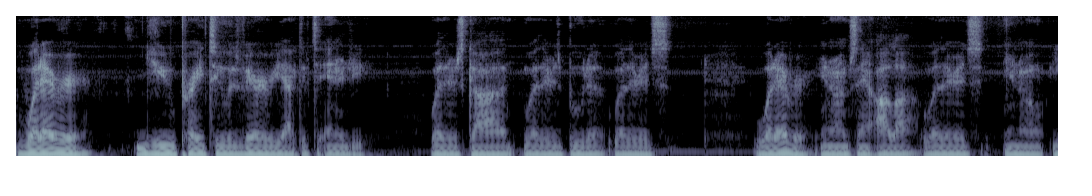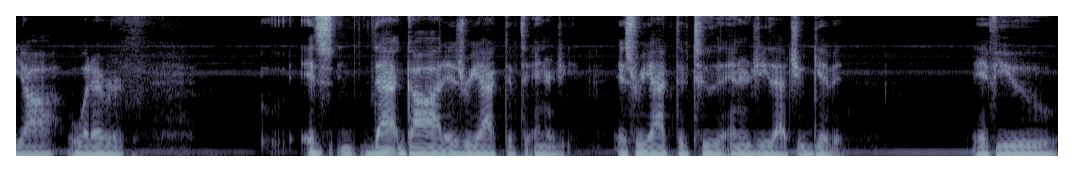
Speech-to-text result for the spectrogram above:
Whatever you pray to is very reactive to energy. Whether it's god whether it's buddha whether it's whatever you know what i'm saying? Allah whether it's you know yah whatever it's that god is reactive to energy. It's reactive to the energy that you give it. If you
